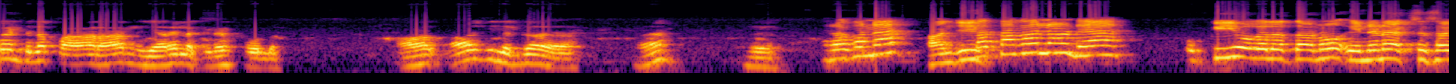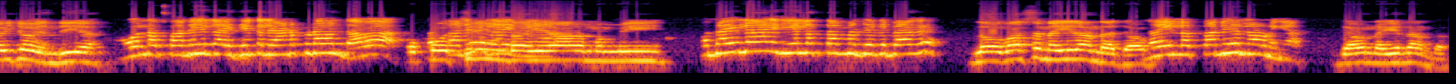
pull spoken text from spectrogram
ਘੰਟੇ ਦਾ ਪਾਰ ਆ ਨਜ਼ਾਰੇ ਲੱਗਣੇ ਫੁੱਲ ਆ ਆ ਕੀ ਲੱਗਾ ਹੋਇਆ ਹੈ? ਰਗਨ ਹਾਂਜੀ। ਲੱਤਾਂ ਕੋ ਲਾਉਂਦਿਆ ਉਹ ਕੀ ਹੋ ਗਿਆ ਲੱਤਾਂ ਨੂੰ? ਇਹਨਾਂ ਨਾਲ ਐਕਸਰਸਾਈਜ਼ ਹੋ ਜਾਂਦੀ ਆ। ਉਹ ਲੱਤਾਂ ਨਹੀਂ ਲਾਈਦੇ ਕਲਿਆਣ ਪੜਾਉਂਦਾ ਵਾ। ਉਹ ਕੁਛ ਨਹੀਂ ਹੁੰਦਾ ਯਾਰ ਮੰਮੀ। ਉਹ ਨਹੀਂ ਲਾਈਦੀਆਂ ਲੱਤਾਂ ਮੰਜੇ ਤੇ ਬਹਿ ਲੋ ਬਸ ਨਹੀਂ ਰਹਿੰਦਾ ਜਾਓ। ਨਹੀਂ ਲੱਤਾਂ ਨਹੀਂ ਲਾਉਣੀਆਂ ਜਾਓ ਨਹੀਂ ਰਹਿੰਦਾ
